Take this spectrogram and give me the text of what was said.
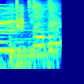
Bye.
